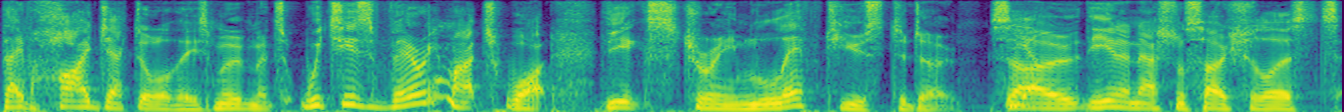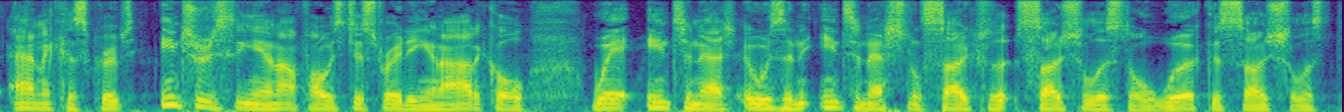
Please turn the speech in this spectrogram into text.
They've hijacked all of these movements, which is very much what the extreme left used to do. So Yeah. the international socialists, anarchist groups. Interestingly enough, I was just reading an article where international it was an international social, socialist or workers socialist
